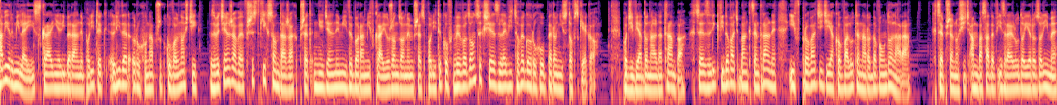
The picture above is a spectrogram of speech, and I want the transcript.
Javier Milei, skrajnie liberalny polityk, lider ruchu naprzód ku wolności, zwycięża we wszystkich sondażach przed niedzielnymi wyborami w kraju rządzonym przez polityków wywodzących się z lewicowego ruchu peronistowskiego. Podziwia Donalda Trumpa, chce zlikwidować bank centralny i wprowadzić jako walutę narodową dolara. Chce przenosić ambasadę w Izraelu do Jerozolimy,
